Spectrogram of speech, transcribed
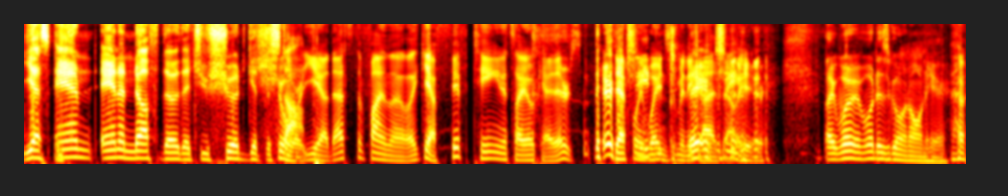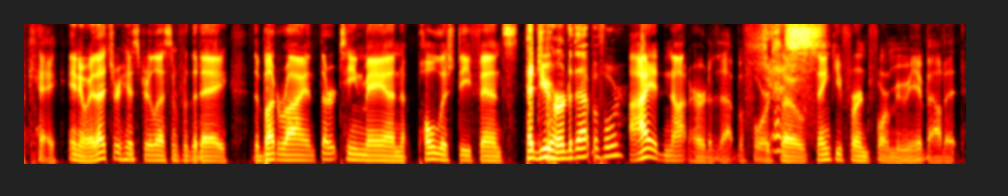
Yes, and and enough though that you should get the sure, stop. yeah, that's the fine line. Like, yeah, fifteen. It's like okay, there's definitely way too many They're guys out here. Like what what is going on here? Okay. Anyway, that's your history lesson for the day. The Bud Ryan 13 man Polish defense. Had you heard of that before? I had not heard of that before. So thank you for informing me about it.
